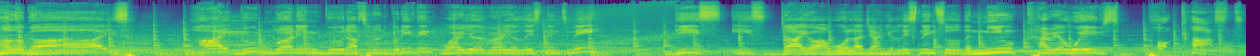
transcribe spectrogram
Hello, guys. Hi, good morning, good afternoon, good evening, wherever you're listening to me. This is Dayo Awolaja, and you're listening to the new Career Waves podcast.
